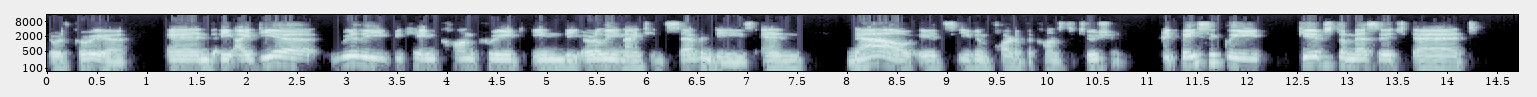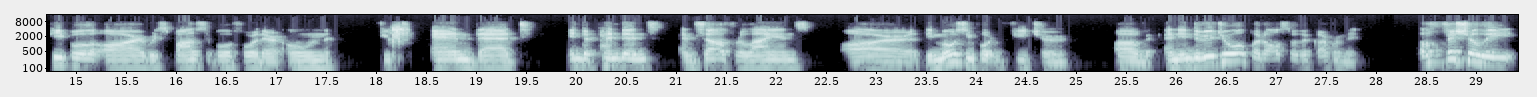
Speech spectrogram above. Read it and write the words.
North Korea. And the idea really became concrete in the early 1970s, and now it's even part of the Constitution. It basically gives the message that people are responsible for their own future and that independence and self reliance are the most important feature of an individual, but also the government. Officially,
